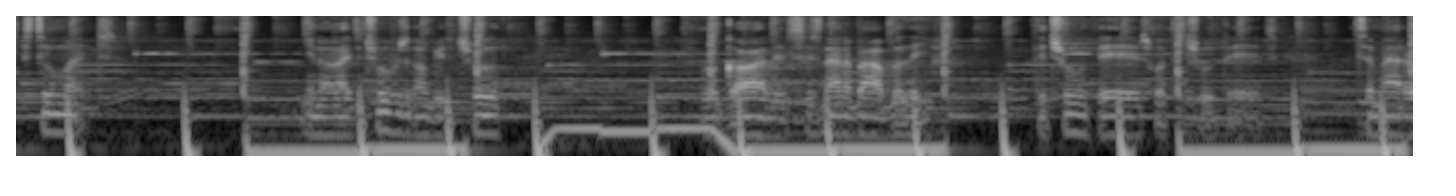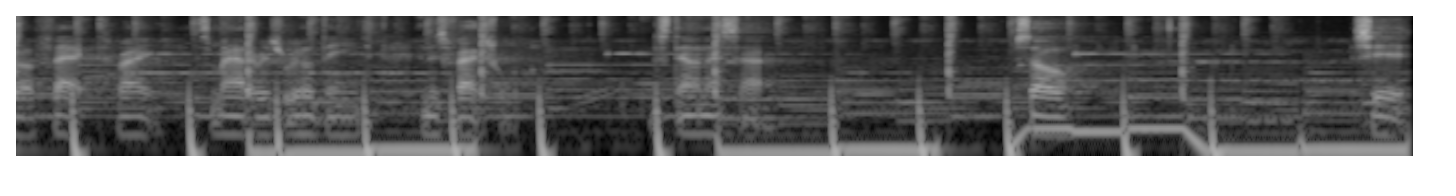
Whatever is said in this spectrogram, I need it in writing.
It's too much. You know, like the truth is gonna be the truth regardless. It's not about belief. The truth is what the truth is. It's a matter of fact, right? It's matter, it's real things, and it's factual. It's down that side. So, shit.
